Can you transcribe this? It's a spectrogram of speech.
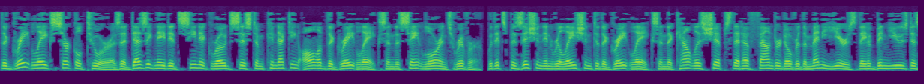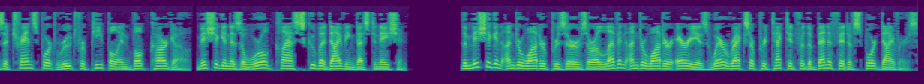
The Great Lakes Circle Tour is a designated scenic road system connecting all of the Great Lakes and the St. Lawrence River, with its position in relation to the Great Lakes and the countless ships that have foundered over the many years they have been used as a transport route for people and bulk cargo. Michigan is a world-class scuba diving destination. The Michigan Underwater Preserves are 11 underwater areas where wrecks are protected for the benefit of sport divers.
